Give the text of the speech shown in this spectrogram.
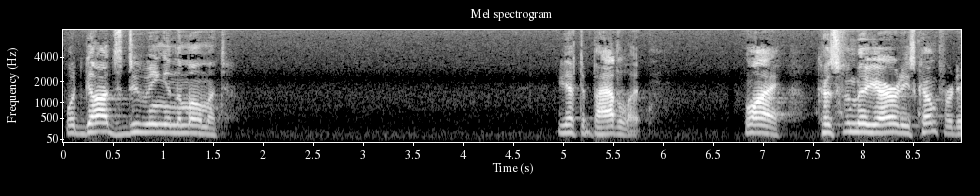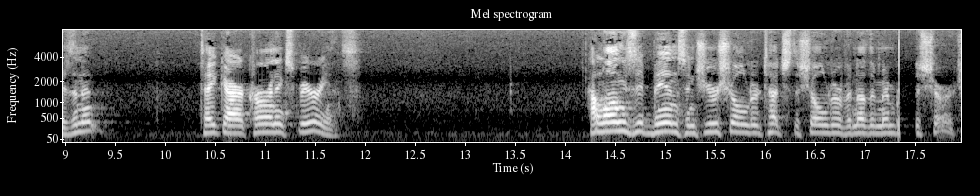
what God's doing in the moment. You have to battle it. Why? Because familiarity is comfort, isn't it? Take our current experience. How long has it been since your shoulder touched the shoulder of another member of this church?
